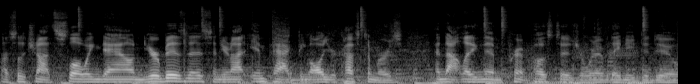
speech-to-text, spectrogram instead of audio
uh, so that you're not slowing down your business and you're not impacting all your customers and not letting them print postage or whatever they need to do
